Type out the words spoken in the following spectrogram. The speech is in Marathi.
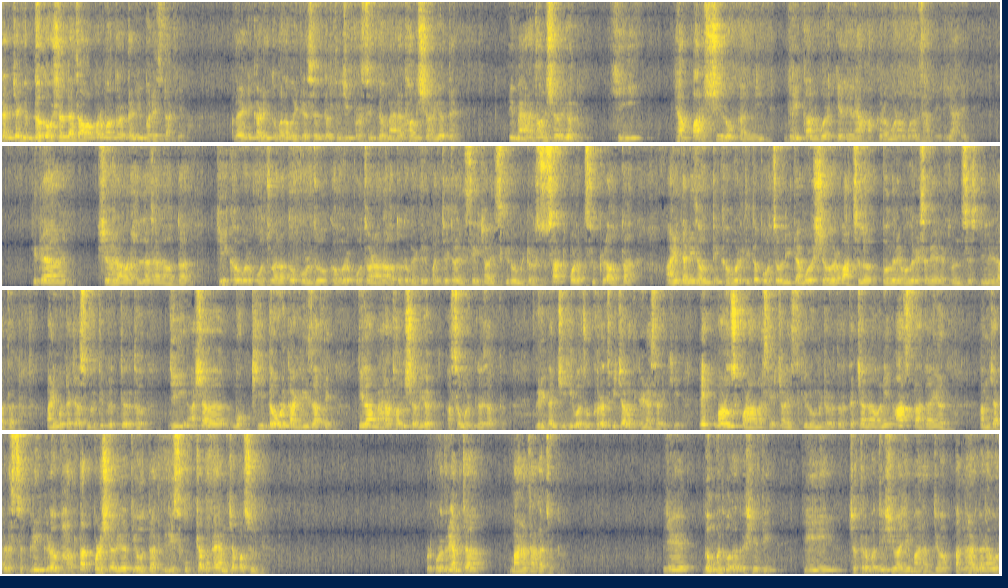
त्यांच्या युद्ध कौशल्याचा वापर मात्र त्यांनी बरेचदा केला. आता या ठिकाणी तुम्हाला माहिती असेल तर ती जी प्रसिद्ध मॅरेथॉन शर्यत आहे ती मॅरेथॉन शर्यत ही ह्या पारशी लोकांनी ग्रीकांवर केलेल्या आक्रमणामुळे झालेली आहे. की त्या शहरावर हल्ला झाला होता. ही खबर पोचवायला तो कोण जो खबर पोचवणारा होता तो काहीतरी पंचेचाळीस सेहेचाळीस किलोमीटर सुसाट पळत सुटला होता. आणि त्यांनी जाऊन ती खबर तिथं पोहोचवली. त्यामुळे शहर वाचलं वगैरे वगैरे सगळे रेफरन्सेस दिले जातात. आणि मग त्याच्या स्मृतीप्रित्यर्थ जी अशा मोठी दौड काढली जाते तिला मॅरेथॉन शर्यत असं म्हटलं जातं. ग्रीकांची ही बाजू खरंच विचारात घेण्यासारखी आहे. एक माणूस पळाला सेहेचाळीस किलोमीटर तर त्याच्या नावाने आज तागायत. आमच्याकडे सगळीकडं भारतात पण शर्यती होतात. ग्रीस कुठच्या कुठे आमच्यापासून? पण कुठेतरी आमचा बाणा जागाच होतो. म्हणजे गंमत बघा कशी होती की छत्रपती शिवाजी महाराज जेव्हा पन्हाळगडावर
